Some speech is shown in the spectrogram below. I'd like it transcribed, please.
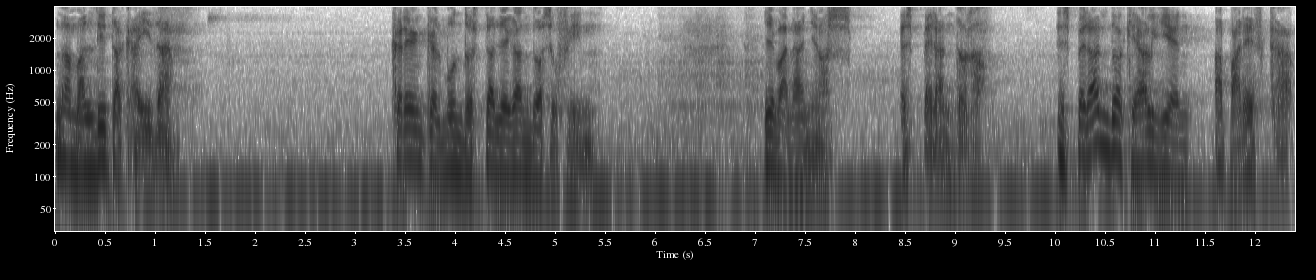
La maldita caída. Creen que el mundo está llegando a su fin. Llevan años esperándolo. Esperando a que alguien aparezca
